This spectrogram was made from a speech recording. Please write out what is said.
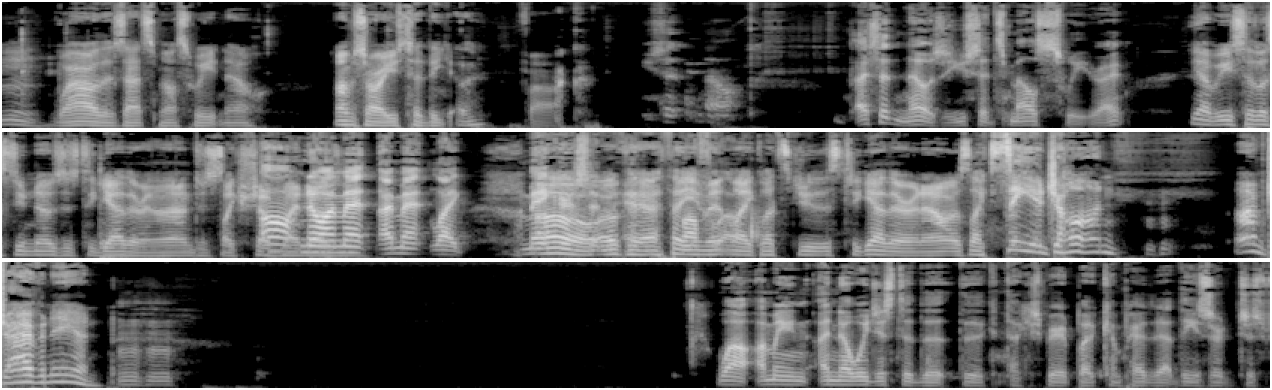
Mm, wow, does that smell sweet now? I'm sorry, you said together. Fuck. You said no. I said nose. You said smells sweet, right? Yeah, but you said let's do noses together, and then I just like shoved Oh my no, nose No, I in. meant I meant like makers. oh, and, okay. and I thought you meant like let's do this together, and I was like, "See you, John. I'm driving in." Mm-hmm. Well, I mean, I know we just did the the Kentucky Spirit, but compared to that, these are just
